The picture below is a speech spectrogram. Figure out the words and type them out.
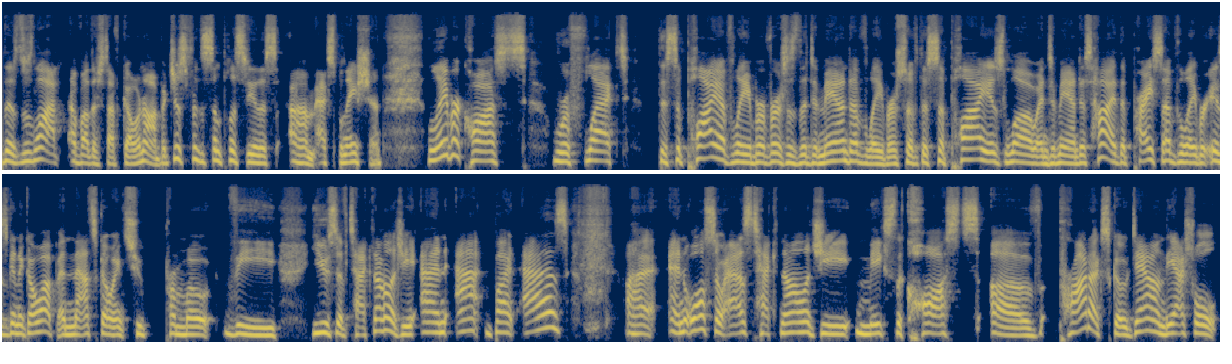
there's, there's a lot of other stuff going on, but just for the simplicity of this um, explanation, labor costs reflect the supply of labor versus the demand of labor. So if the supply is low and demand is high, the price of the labor is going to go up and that's going to promote the use of technology. And at, but as, uh, and also as technology makes the costs of products go down, the actual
